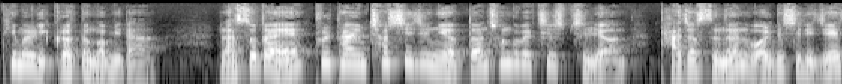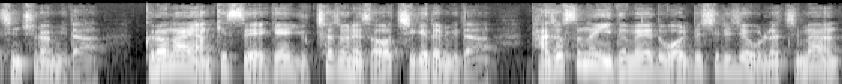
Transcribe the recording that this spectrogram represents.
팀을 이끌었던 겁니다. 라소다의 풀타임 첫 시즌이었던 1977년 다저스는 월드 시리즈에 진출합니다. 그러나 양키스에게 6차전에서 지게 됩니다. 다저스는 이듬해에도 월드 시리즈에 올랐지만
